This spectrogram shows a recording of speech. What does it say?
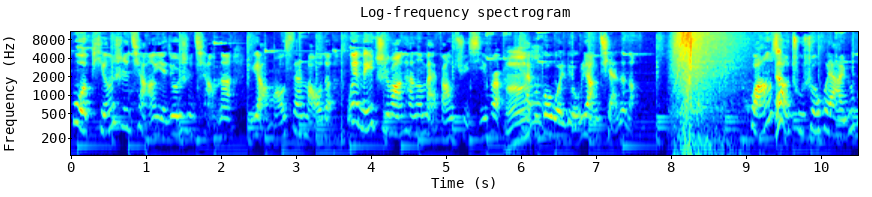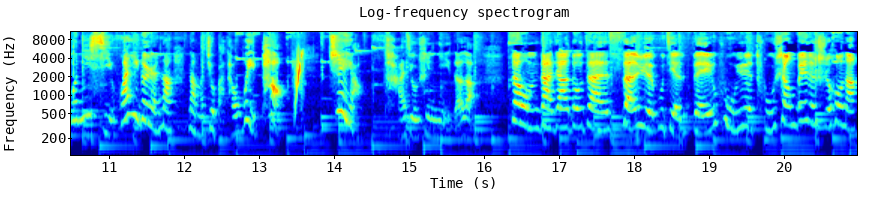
我平时抢也就是抢那两毛三毛的，我也没指望他能买房娶媳妇儿，还不够我流量钱的呢。黄小厨说过啊，如果你喜欢一个人呢，那么就把他喂胖，这样他就是你的了。在我们大家都在三月不减肥，五月徒伤悲的时候呢，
